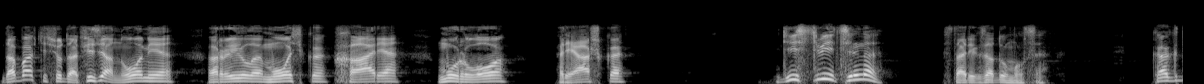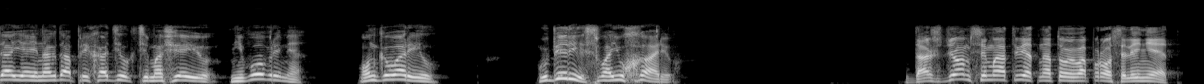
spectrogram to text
Добавьте сюда физиономия, рыло, моська, харя, мурло, ряжка. Действительно, старик задумался. Когда я иногда приходил к Тимофею не вовремя, он говорил, убери свою харю. Дождемся мы ответ на твой вопрос или нет?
